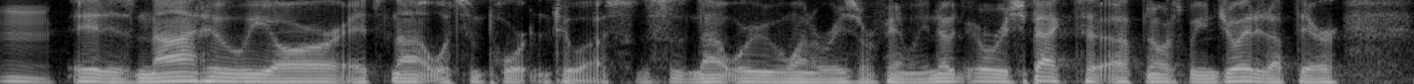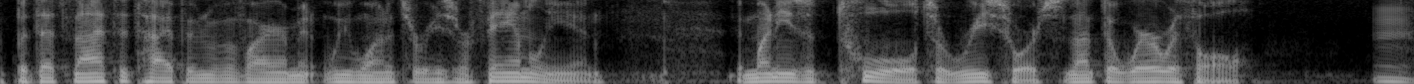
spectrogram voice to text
Mm. It is not who we are. It's not what's important to us. This is not where we want to raise our family. No respect to up north. We enjoyed it up there, but that's not the type of environment we wanted to raise our family in. And money is a tool. It's a resource. It's not the wherewithal. Mm.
